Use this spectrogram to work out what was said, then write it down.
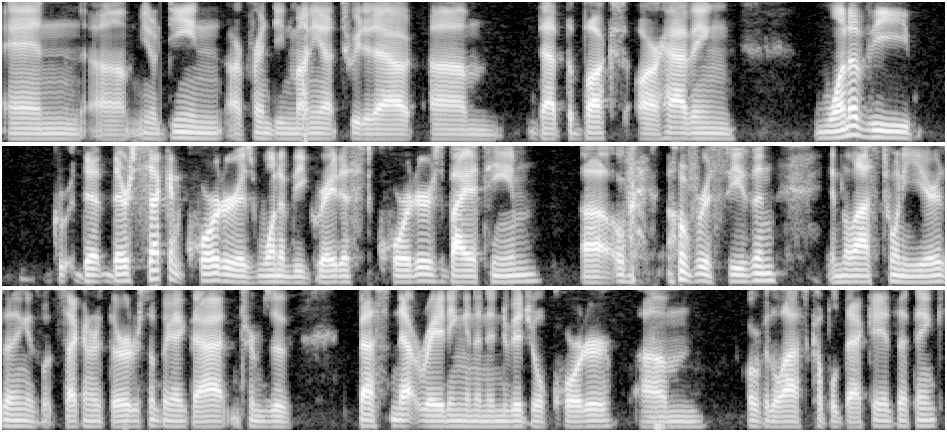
And um, you know, Dean, our friend Dean Maniat, tweeted out that the Bucks are having one of the that their second quarter is one of the greatest quarters by a team uh, over over a season in the last 20 years. I think it's what second or third or something like that in terms of best net rating in an individual quarter um, over the last couple decades. I think,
